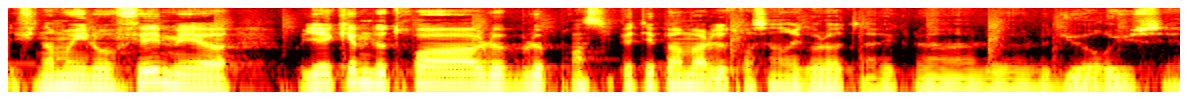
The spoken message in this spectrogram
Et finalement, ils l'ont fait, mais euh, il y avait quand même deux trois. Le, le principe était pas mal, deux trois scènes rigolotes avec le, le, le dieu russe et, euh,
